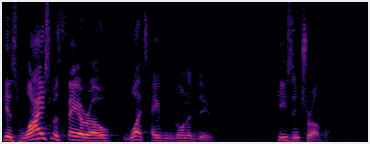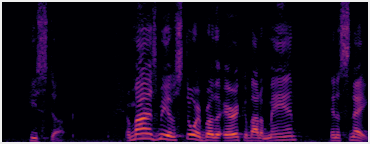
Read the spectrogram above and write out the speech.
His wife's with Pharaoh. What's Abram going to do? He's in trouble. He's stuck. It reminds me of a story, Brother Eric, about a man and a snake.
